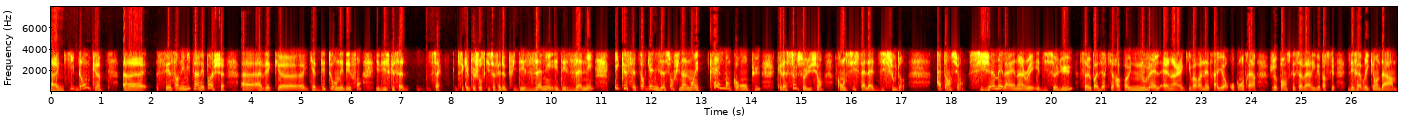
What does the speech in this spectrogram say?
euh, mhm. qui donc euh, s'en est mis plein les poches avec qui a détourné des fonds. Ils disent que ça, ça c'est quelque chose qui se fait depuis des années et des années, et que cette organisation finalement est tellement corrompue que la seule solution consiste à la dissoudre. Attention, si jamais la NRA est dissolue, ça ne veut pas dire qu'il n'y aura pas une nouvelle NRA qui va renaître ailleurs. Au contraire, je pense que ça va arriver parce que les fabricants d'armes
